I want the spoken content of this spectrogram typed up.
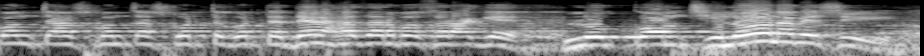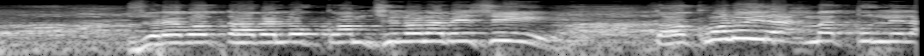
পঞ্চাশ পঞ্চাশ করতে করতে দেড় হাজার বছর আগে লোক কম ছিল না বেশি? জোরে বলতে হবে, লোক কম ছিল না বেশি? তখনই রাহমাতুল্লিল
